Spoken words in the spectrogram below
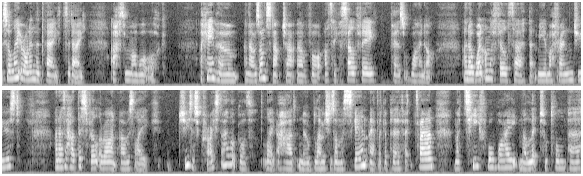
So later on in the day today, after my walk, I came home and I was on Snapchat and I thought I'll take a selfie because why not? And I went on the filter that me and my friend used. And as I had this filter on, I was like, Jesus Christ, I look good. Like, I had no blemishes on my skin, I had like a perfect tan, my teeth were white, my lips were plumper,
